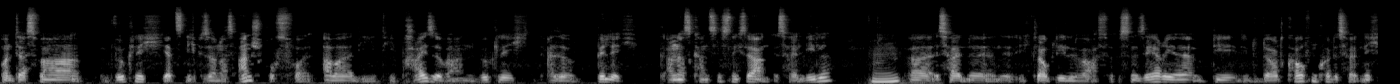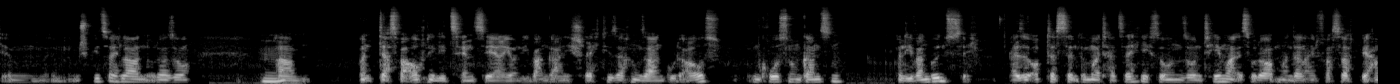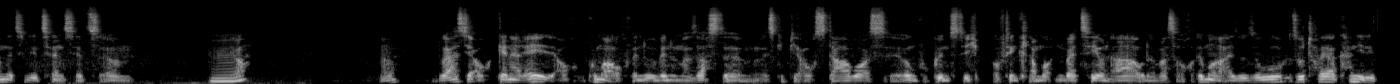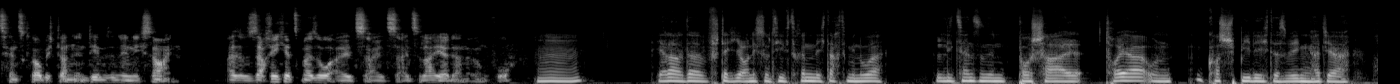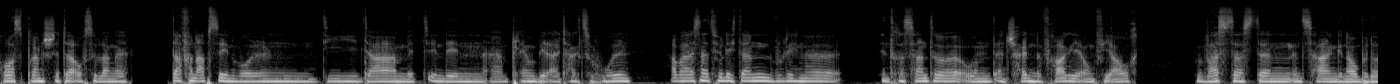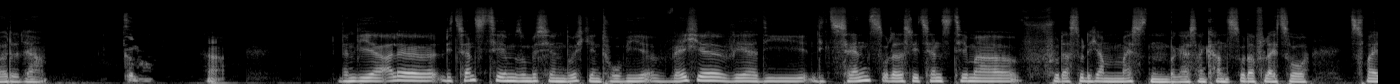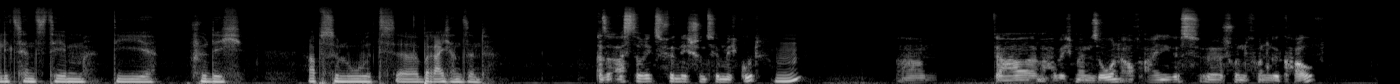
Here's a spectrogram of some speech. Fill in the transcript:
Und das war wirklich jetzt nicht besonders anspruchsvoll, aber die, die Preise waren wirklich, also billig. Anders kannst du es nicht sagen. Ist halt Lidl. Mhm. Äh, ist halt eine, ich glaube, Lidl war es. Ist eine Serie, die, die du dort kaufen konntest, halt nicht im, im Spielzeugladen oder so. Mhm. Ähm, und das war auch eine Lizenzserie und die waren gar nicht schlecht. Die Sachen sahen gut aus im Großen und Ganzen und die waren günstig. Also ob das denn immer tatsächlich so ein, so ein Thema ist oder ob man dann einfach sagt, wir haben jetzt eine Lizenz, jetzt ähm, mhm. ja. ja. Du hast ja auch generell, auch, guck mal, auch wenn du, wenn du mal sagst, äh, es gibt ja auch Star Wars irgendwo günstig auf den Klamotten bei C und A oder was auch immer. Also so, so teuer kann die Lizenz, glaube ich, dann in dem Sinne nicht sein. Also sage ich jetzt mal so als, als, als Laie dann irgendwo. Mhm. Ja, da, da stecke ich auch nicht so tief drin. Ich dachte mir nur, Lizenzen sind pauschal teuer und kostspielig. Deswegen hat ja Horst Brandstätter auch so lange davon absehen wollen, die da mit in den äh, Playmobil-Alltag zu holen. Aber es ist natürlich dann wirklich eine interessante und entscheidende Frage irgendwie auch, was das denn in Zahlen genau bedeutet, ja. Genau. Ja. Wenn wir alle Lizenzthemen so ein bisschen durchgehen, Tobi, welche wäre die Lizenz oder das Lizenzthema, für das du dich am meisten begeistern kannst? Oder vielleicht so zwei Lizenzthemen, die für dich absolut äh, bereichernd sind? Also Asterix finde ich schon ziemlich gut. Mhm. Ähm, da habe ich meinem Sohn auch einiges äh, schon von gekauft.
